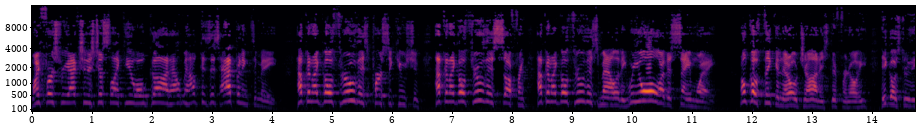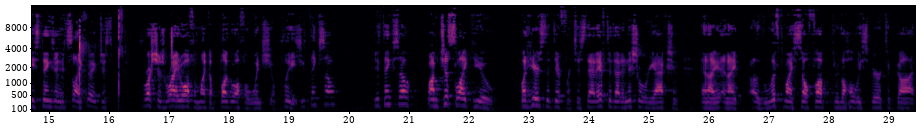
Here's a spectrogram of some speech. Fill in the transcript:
My first reaction is just like you. Oh God, help me. How is this happening to me? How can I go through this persecution? How can I go through this suffering? How can I go through this malady? We all are the same way. Don't go thinking that, oh, John is different. Oh, he, he goes through these things and it's like it just brushes right off him like a bug off a windshield. Please, you think so? You think so? Well, I'm just like you. But here's the difference is that after that initial reaction, and I, and I uh, lift myself up through the Holy Spirit to God,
